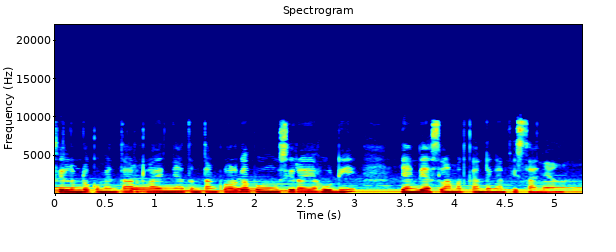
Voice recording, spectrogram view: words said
film dokumenter lainnya tentang keluarga pengungsi Yahudi yang dia selamatkan dengan visanya.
